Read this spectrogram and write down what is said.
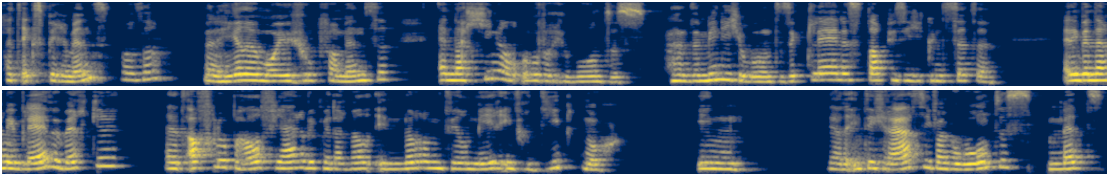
Het experiment was dat. Met een hele mooie groep van mensen. En dat ging al over gewoontes. De mini-gewoontes, de kleine stapjes die je kunt zetten. En ik ben daarmee blijven werken. En het afgelopen half jaar heb ik me daar wel enorm veel meer in verdiept nog. In ja, de integratie van gewoontes met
